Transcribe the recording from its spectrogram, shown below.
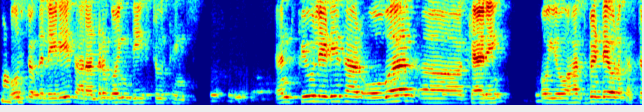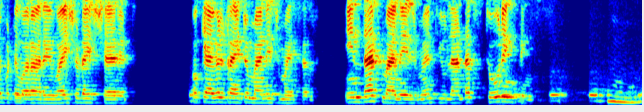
Most of the ladies are undergoing these two things. And few ladies are over uh, caring. Oh your husband day kastapattu varare why should i share it? Okay i will try to manage myself. In that management, you'll end up storing things. Hmm.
